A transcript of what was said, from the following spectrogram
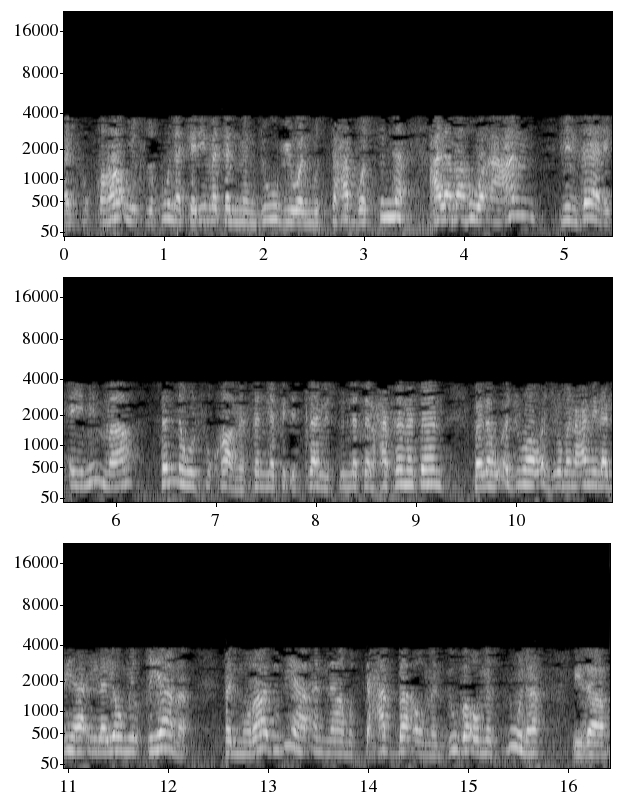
الفقهاء يطلقون كلمة المندوب والمستحب والسنة على ما هو أعم من ذلك. أي مما سنه الفقهاء من سن في الإسلام سنة حسنة فله أجرها وأجر من عمل بها إلى يوم القيامة. فالمراد بها أنها مستحبة أو مندوبة أو مسنونة. إذا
